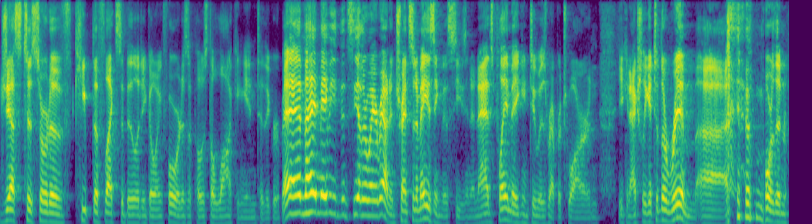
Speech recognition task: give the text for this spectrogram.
just to sort of keep the flexibility going forward as opposed to locking into the group. And hey, maybe it's the other way around. And Trent's amazing this season and adds playmaking to his repertoire, and you can actually get to the rim uh, more than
